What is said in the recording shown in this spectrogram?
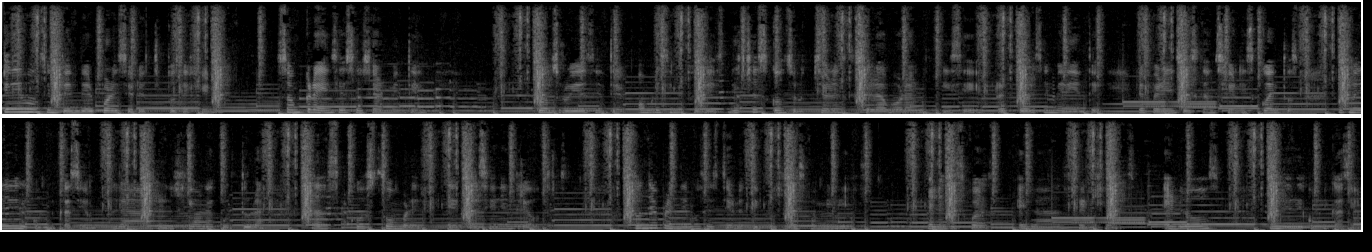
¿Qué debemos entender por estereotipos de género? Son creencias socialmente construidas entre hombres y mujeres. Dichas construcciones se elaboran y se refuerzan mediante referencias, canciones, cuentos, los medios de comunicación, la religión, la cultura, las costumbres, la educación, entre otros. ¿Dónde aprendemos estereotipos? Las familias, en las escuelas, en las religiones, en los medios de comunicación.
